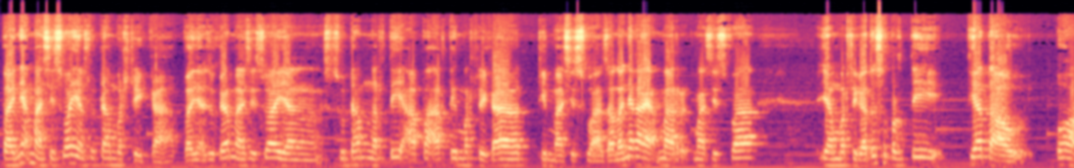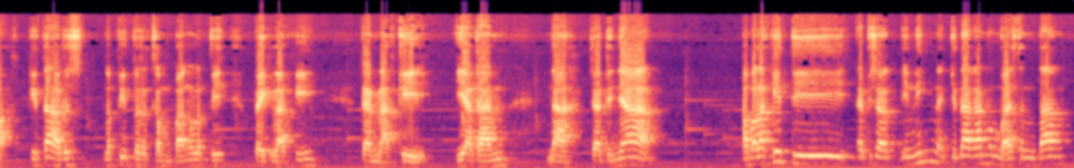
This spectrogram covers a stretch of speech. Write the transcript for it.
banyak mahasiswa yang sudah merdeka, banyak juga mahasiswa yang sudah mengerti apa arti merdeka di mahasiswa. Contohnya kayak mahasiswa yang merdeka itu seperti dia tahu wah kita harus lebih berkembang lebih baik lagi dan lagi. Ya kan? Nah jadinya apalagi di episode ini kita akan membahas tentang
